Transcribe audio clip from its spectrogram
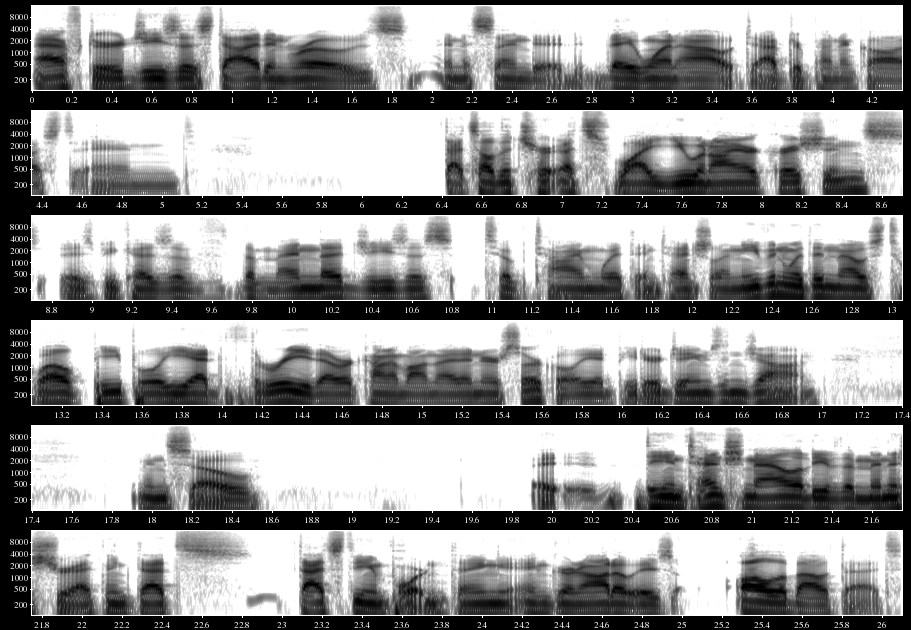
after Jesus died and rose and ascended, they went out after Pentecost and that's how the church that's why you and I are Christians is because of the men that Jesus took time with intentionally. And even within those 12 people, he had 3 that were kind of on that inner circle. He had Peter, James and John. And so eh, the intentionality of the ministry, I think that's that's the important thing and Granado is all about that.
